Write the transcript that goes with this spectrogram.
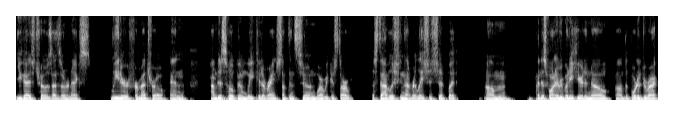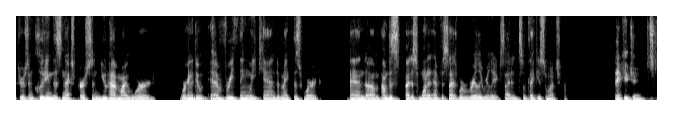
you guys chose as our next leader for Metro and I'm just hoping we could arrange something soon where we could start establishing that relationship but um I just want everybody here to know uh, the board of directors including this next person you have my word we're going to do everything we can to make this work and um, I'm just, I just want to emphasize, we're really, really excited. So thank you so much. Thank you, James.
